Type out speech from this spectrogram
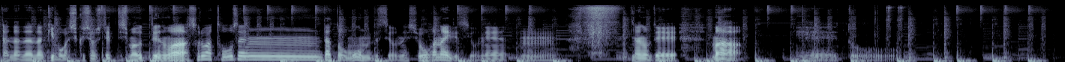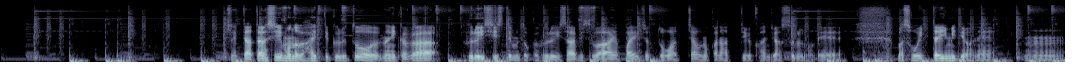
だんだんだんだん規模が縮小していってしまうっていうのは、それは当然だと思うんですよね。しょうがないですよね。うん。なので、まあ、えっ、ー、と、そうやって新しいものが入ってくると、何かが古いシステムとか古いサービスはやっぱりちょっと終わっちゃうのかなっていう感じはするので、まあそういった意味ではね、うん。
